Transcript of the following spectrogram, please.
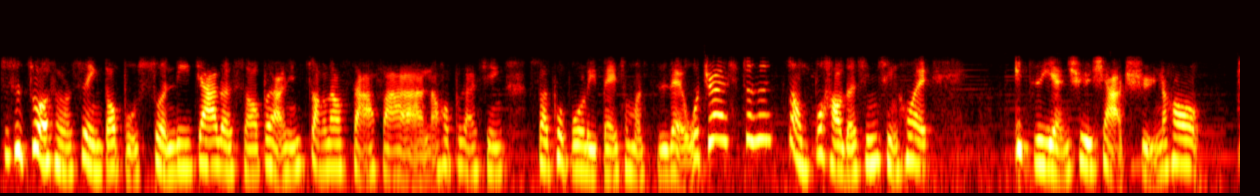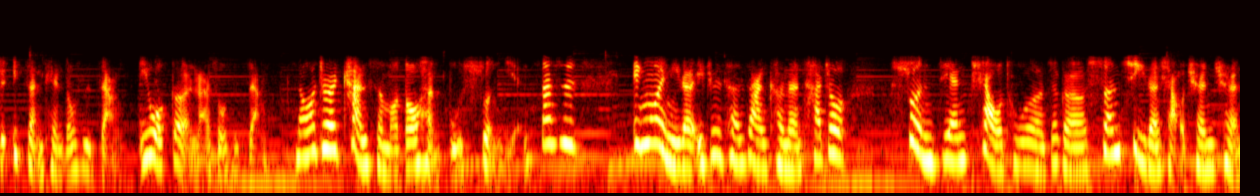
就是做什么事情都不顺，离家的时候不小心撞到沙发啊，然后不小心摔破玻璃杯什么之类，我觉得就是这种不好的心情会一直延续下去，然后。就一整天都是这样，以我个人来说是这样，然后就会看什么都很不顺眼。但是因为你的一句称赞，可能他就瞬间跳脱了这个生气的小圈圈。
